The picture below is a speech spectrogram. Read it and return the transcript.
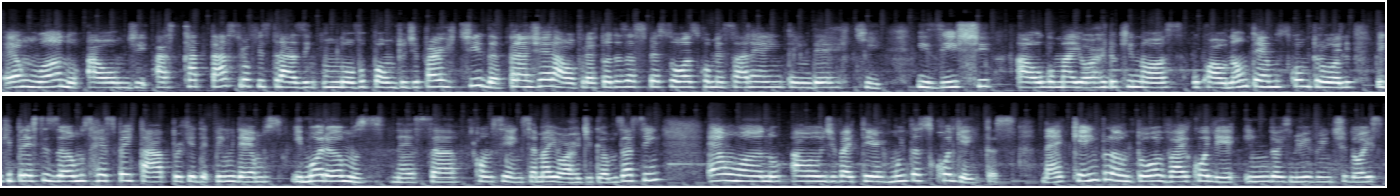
É um ano aonde as catástrofes trazem um novo ponto de partida para geral, para todas as pessoas começarem a entender que existe algo maior do que nós, o qual não temos controle e que precisamos respeitar porque dependemos e moramos nessa consciência maior, digamos assim. É um ano onde vai ter muitas colheitas, né? Quem plantou vai colher em 2022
